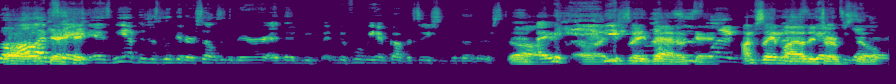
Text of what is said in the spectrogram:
But Oh, all I'm saying is we have to just look at ourselves in the mirror and then bef- before we have conversations with others. Oh, I mean, all right, you say that, okay. like, I'm saying my other term still. together.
